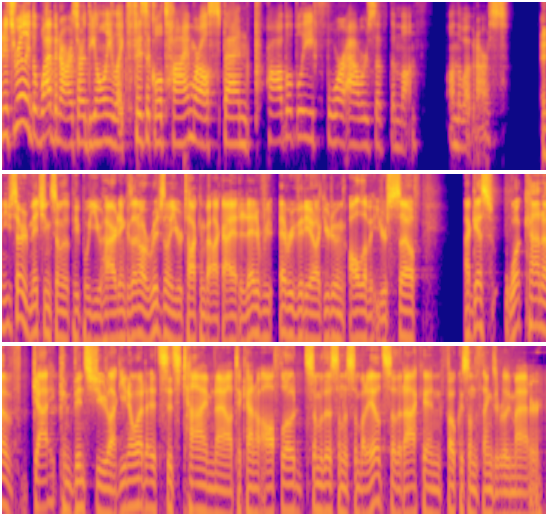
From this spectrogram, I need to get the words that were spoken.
And it's really the webinars are the only like physical time where I'll spend probably four hours of the month on the webinars. And you started mentioning some of the people you hired in because I know originally you were talking about like I edited every every video, like you're doing all of it yourself. I guess what kind of guy convinced you, like, you know what, it's it's time now to kind of offload some of this onto somebody else so that I can focus on the things that really matter?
